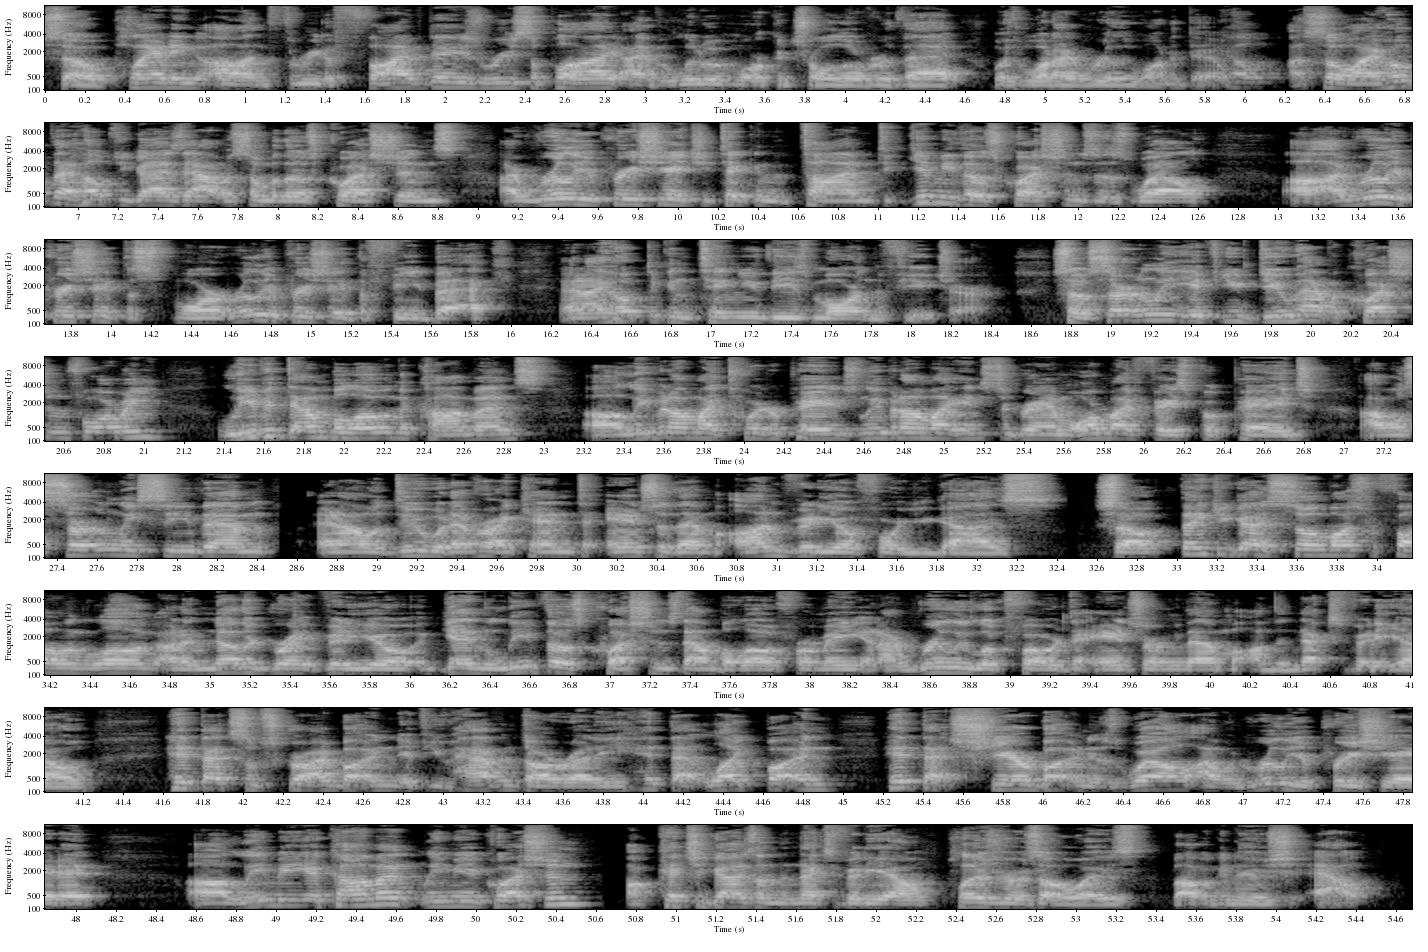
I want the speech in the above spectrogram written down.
So planning on three to five days resupply, I have a little bit more control over that with what I really want to do. So I hope that helped you guys out with some of those questions. I really appreciate you taking the time to give me those questions as well. Uh, I really appreciate the support, really appreciate the feedback, and I hope to continue these more in the future. So certainly if you do have a question for me, leave it down below in the comments. Uh, leave it on my Twitter page, leave it on my Instagram or my Facebook page. I will certainly see them and I will do whatever I can to answer them on video for you guys. So thank you guys so much for following along on another great video. Again, leave those questions down below for me and I really look forward to answering them on the next video. Hit that subscribe button if you haven't already. Hit that like button. Hit that share button as well. I would really appreciate it. Uh, leave me a comment. Leave me a question. I'll catch you guys on the next video. Pleasure as always. Baba Ganoush out.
